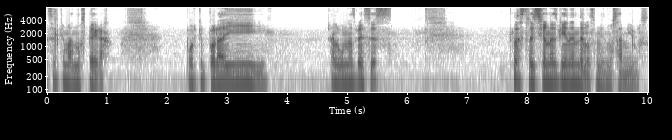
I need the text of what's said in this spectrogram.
es el que más nos pega. Porque por ahí algunas veces las traiciones vienen de los mismos amigos.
